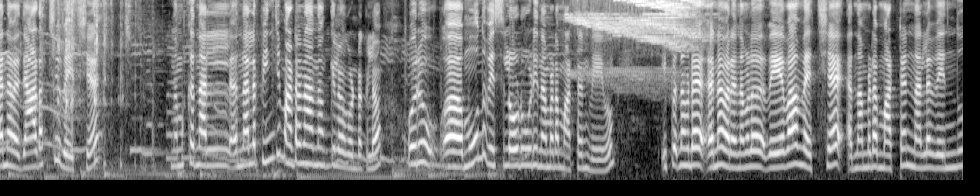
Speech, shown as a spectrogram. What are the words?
എന്നാ അടച്ചു വെച്ച് നമുക്ക് നല്ല നല്ല പിഞ്ച് മട്ടൺ ആണെങ്കിലോ കൊണ്ടെങ്കിലോ ഒരു മൂന്ന് വിസിലോടുകൂടി നമ്മുടെ മട്ടൺ വേവും. ഇപ്പം നമ്മുടെ എന്നാ പറയുക നമ്മൾ വേവാൻ വെച്ച് നമ്മുടെ മട്ടൺ നല്ല വെന്തു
